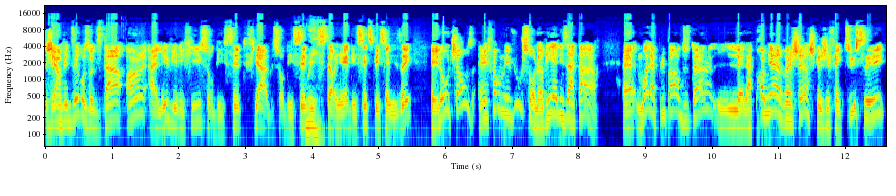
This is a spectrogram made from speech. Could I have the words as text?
J'ai envie de dire aux auditeurs, un, allez vérifier sur des sites fiables, sur des sites historiens, des sites spécialisés. Et l'autre chose, informez-vous sur le réalisateur. Euh, moi, la plupart du temps, la première recherche que j'effectue, c'est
